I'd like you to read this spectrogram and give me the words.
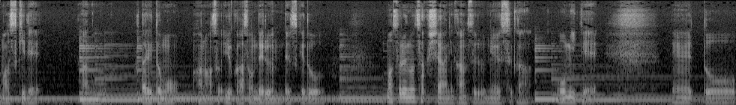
まあ好きであの2人ともあのよく遊んでるんですけど、まあ、それの作者に関するニュースがを見てえっ、と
